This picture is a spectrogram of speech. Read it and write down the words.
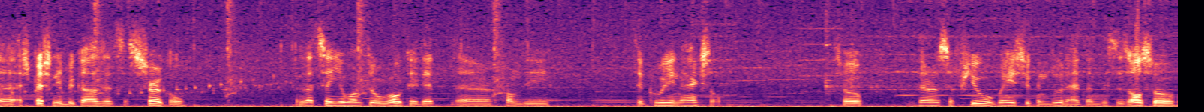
Uh, especially because it's a circle. Let's say you want to rotate it uh, from the the green axle. So there's a few ways you can do that and this is also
